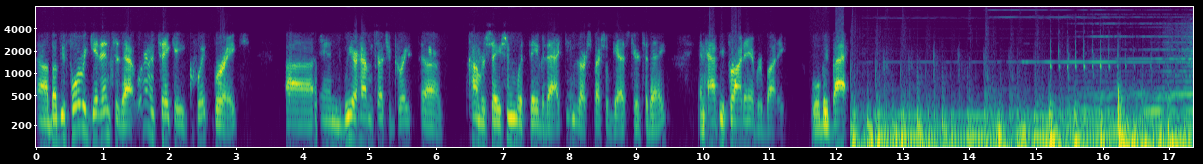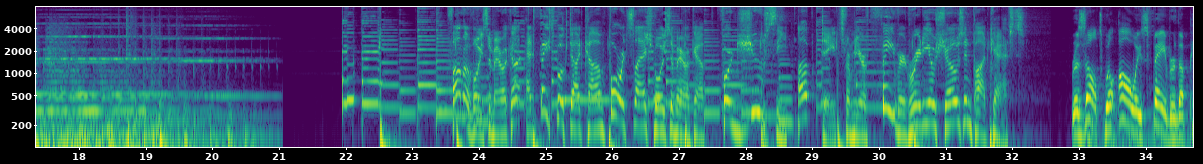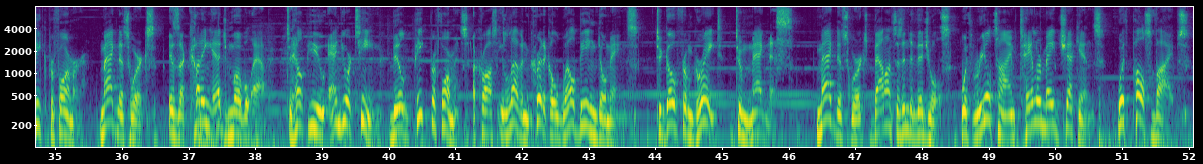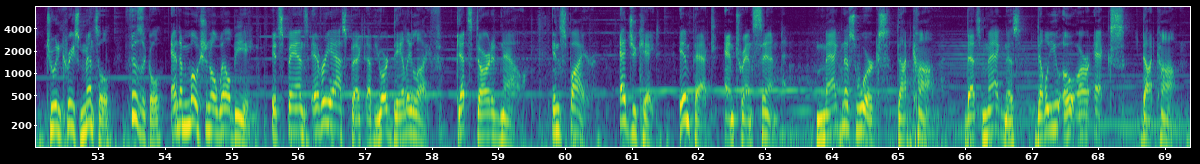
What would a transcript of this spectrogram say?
Uh, but before we get into that, we're going to take a quick break. Uh, and we are having such a great uh, conversation with David Atkins, our special guest here today. And happy Friday, everybody. We'll be back. Follow Voice America at facebook.com forward slash voice America for juicy updates from your favorite radio shows and podcasts. Results will always favor the peak performer. MagnusWorx is a cutting edge mobile app to help you and your team build peak performance across 11 critical well being domains to go from great to Magnus. MagnusWorx balances individuals with real time tailor made check ins with pulse vibes to increase mental, physical, and emotional well being. It spans every aspect of your daily life. Get started now. Inspire, educate, impact, and transcend. MagnusWorx.com. That's Magnus, W O R X.com.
